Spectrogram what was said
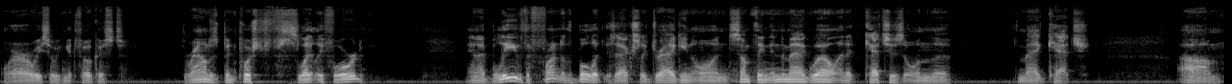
Where are we so we can get focused? The round has been pushed slightly forward. And I believe the front of the bullet is actually dragging on something in the mag well, and it catches on the, the mag catch. Um,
